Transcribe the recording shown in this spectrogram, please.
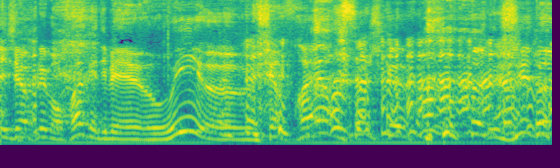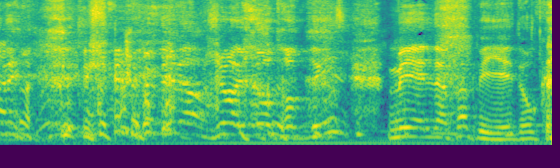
Et j'ai appelé mon frère qui a dit Mais euh, oui, euh, cher frère, sache que j'ai donné, donné l'argent à une entreprise, mais elle n'a pas payé. Donc, euh,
